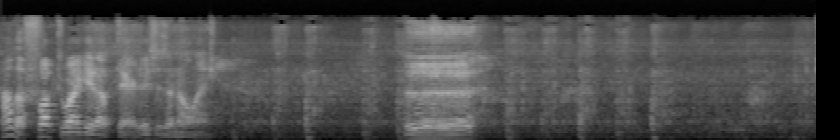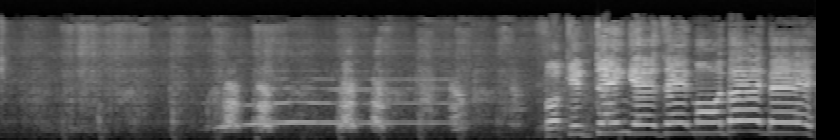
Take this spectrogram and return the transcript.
How the fuck do I get up there? This is annoying. Ugh. Fucking thing is it my baby?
